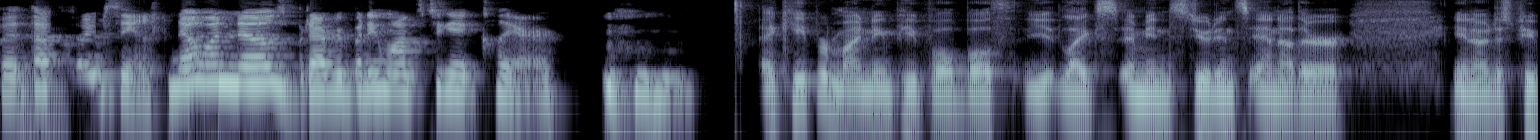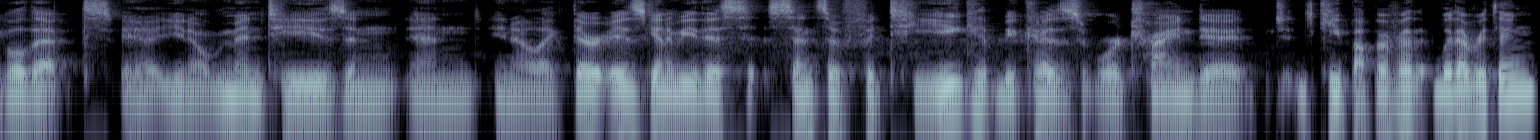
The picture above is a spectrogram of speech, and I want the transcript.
but that's what i'm saying. No one knows but everybody wants to get clear I keep reminding people, both like I mean, students and other, you know, just people that uh, you know, mentees and and you know, like there is going to be this sense of fatigue because we're trying to keep up with everything,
